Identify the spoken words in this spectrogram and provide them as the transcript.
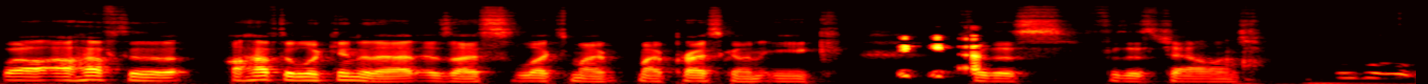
Well, I'll have to I'll have to look into that as I select my my price gun ink yeah. for this for this challenge. Mhm.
